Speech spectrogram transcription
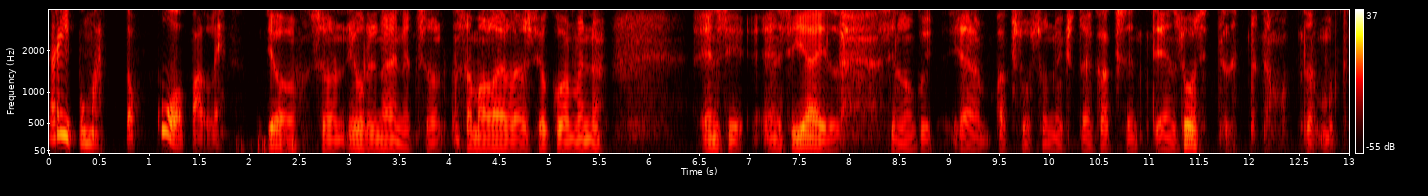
riippumatto kuopalle. Joo, se on juuri näin, että se on samalla lailla, jos joku on mennyt ensi, ensi jäille silloin, kun jään paksuus on yksi tai kaksi senttiä. En suosittele tätä, mutta, mutta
